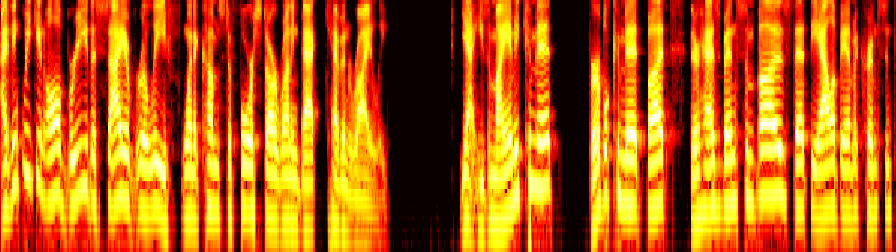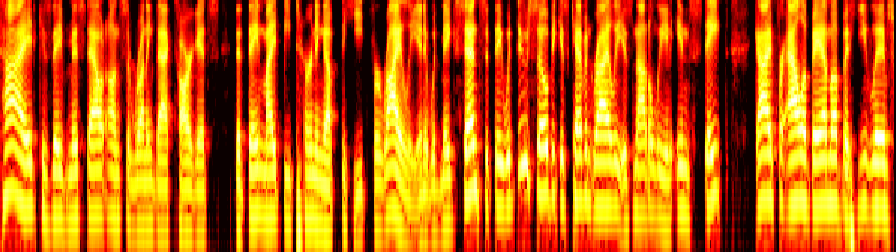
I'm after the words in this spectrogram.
I think we can all breathe a sigh of relief when it comes to four star running back Kevin Riley. Yeah, he's a Miami commit, verbal commit, but there has been some buzz that the Alabama Crimson Tide, because they've missed out on some running back targets, that they might be turning up the heat for Riley. And it would make sense if they would do so because Kevin Riley is not only an in state guy for Alabama, but he lives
